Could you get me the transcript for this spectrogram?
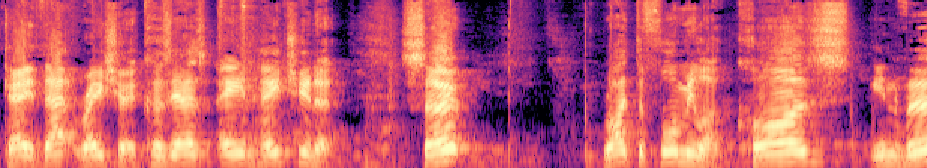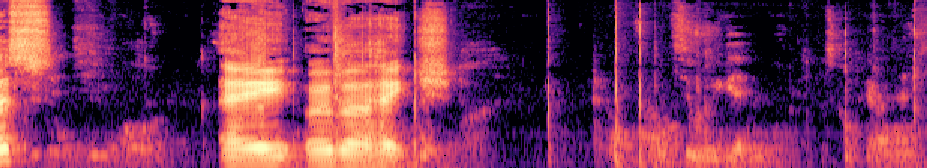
Okay, that ratio, because it has A and H in it. So, write the formula. Cos inverse A over H. Let's see what we get. Let's compare our answers.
